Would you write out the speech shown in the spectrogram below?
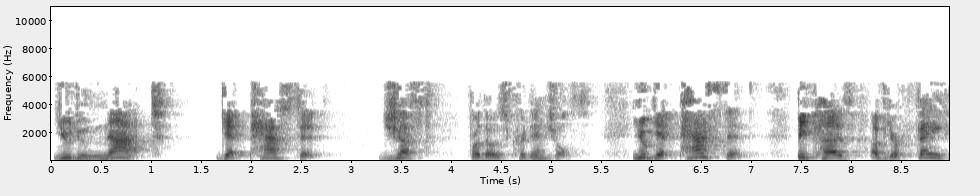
You do not get past it just for those credentials. You get past it because of your faith.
